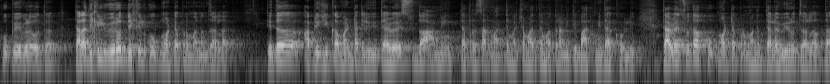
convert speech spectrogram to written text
खूप वेगळं होतं. त्याला देखील विरोध देखील खूप मोठ्या प्रमाणात झाला. तिथं आपली जी कमांड टाकली होती त्यावेळेससुद्धा आम्ही त्या प्रसार माध्यमाच्या माध्यमातून आम्ही ती बातमी दाखवली. त्यावेळेससुद्धा खूप मोठ्या प्रमाणात त्याला विरोध झाला होता.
